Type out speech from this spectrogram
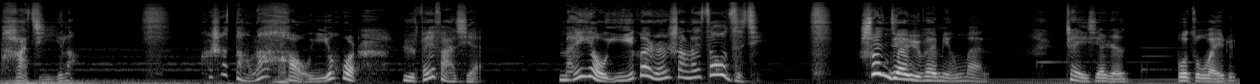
怕极了。可是等了好一会儿，宇飞发现没有一个人上来揍自己。瞬间，宇飞明白了，这些人不足为虑，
